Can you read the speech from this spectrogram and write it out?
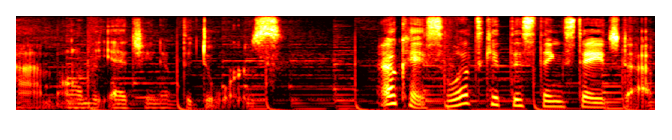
um, on the edging of the doors. Okay, so let's get this thing staged up.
